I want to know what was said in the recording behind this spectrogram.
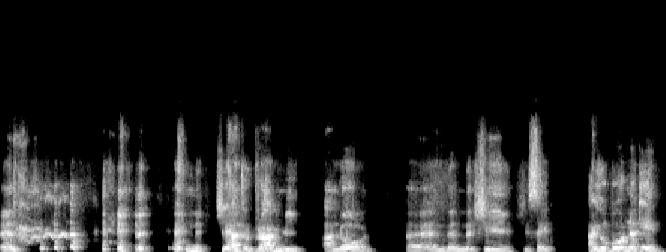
And, and she had to drag me alone. Uh, and then she, she said, Are you born again?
